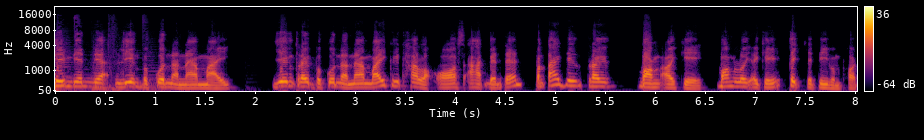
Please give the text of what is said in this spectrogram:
គេមានអ្នកលៀងប្រគុណអនាម័យយើងត្រូវប្រគុណអនាម័យគឺថាល្អស្អាតមែនទែនប៉ុន្តែយើងត្រូវ បង់ឲ្យគេបង់លុយឲ្យគេតិចជាទីបំផុត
